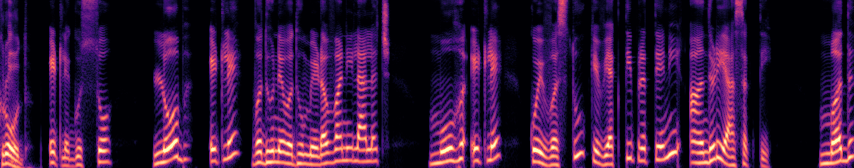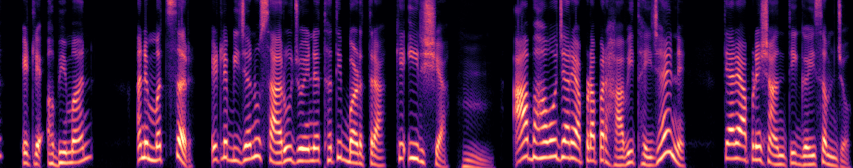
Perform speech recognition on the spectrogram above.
ક્રોધ. એટલે ગુસ્સો લોભ એટલે વધુને વધુ મેળવવાની લાલચ મોહ એટલે કોઈ વસ્તુ કે વ્યક્તિ પ્રત્યેની આંધળી આસક્તિ મદ એટલે અભિમાન અને મત્સર એટલે બીજાનું સારું જોઈને થતી બળતરા કે ઈર્ષ્યા. આ ભાવો જ્યારે આપણા પર હાવી થઈ જાય ને ત્યારે આપણે શાંતિ ગઈ સમજો.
